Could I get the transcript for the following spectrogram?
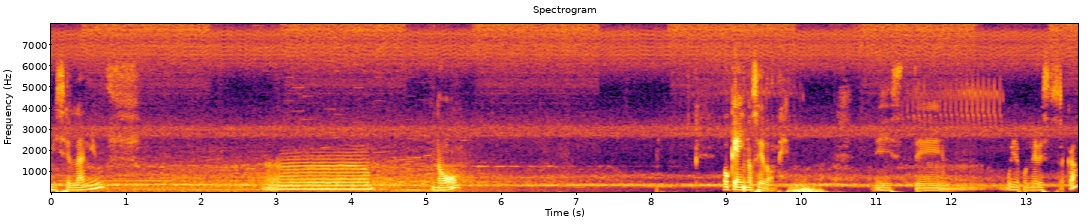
Misceláneos. Ah, no. Ok, no sé dónde. Este... Voy a poner estos acá.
